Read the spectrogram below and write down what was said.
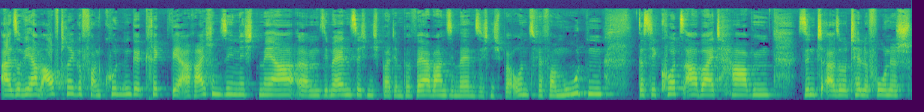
Also wir haben Aufträge von Kunden gekriegt, wir erreichen sie nicht mehr, ähm, sie melden sich nicht bei den Bewerbern, sie melden sich nicht bei uns. Wir vermuten, dass sie Kurzarbeit haben, sind also telefonisch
